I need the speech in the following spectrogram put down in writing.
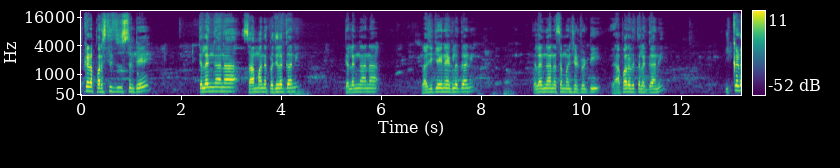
ఇక్కడ పరిస్థితి చూస్తుంటే తెలంగాణ సామాన్య ప్రజలకు కానీ తెలంగాణ రాజకీయ నాయకులకు కానీ తెలంగాణ సంబంధించినటువంటి వ్యాపారవేత్తలకు కానీ ఇక్కడ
